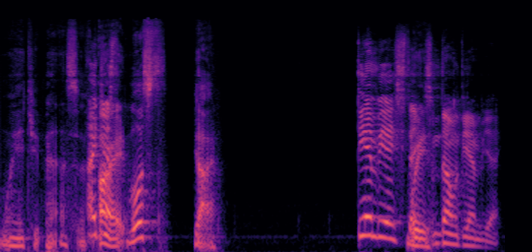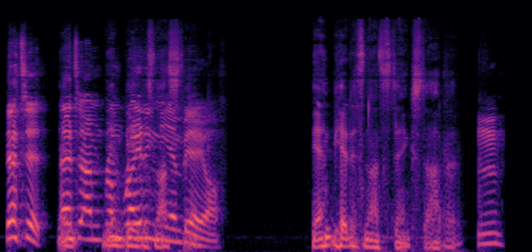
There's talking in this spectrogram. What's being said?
Way too passive. Just, all right, well let's yeah. The NBA stinks. I'm done with the NBA. That's it. That's I'm, I'm writing the NBA stink. off. The NBA does not stink. Stop it. Mm.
